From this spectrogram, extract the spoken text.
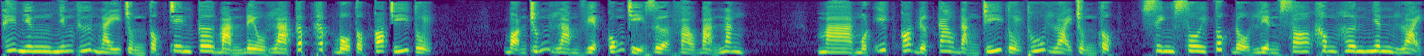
Thế nhưng những thứ này chủng tộc trên cơ bản đều là cấp thấp bộ tộc có trí tuệ. Bọn chúng làm việc cũng chỉ dựa vào bản năng. Mà một ít có được cao đẳng trí tuệ thú loại chủng tộc, sinh sôi tốc độ liền so không hơn nhân loại.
